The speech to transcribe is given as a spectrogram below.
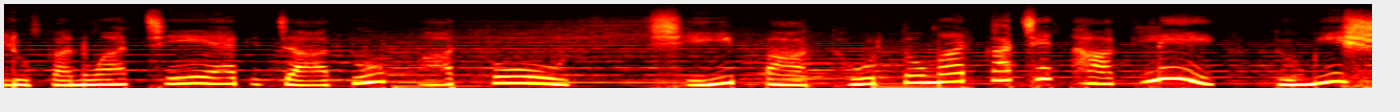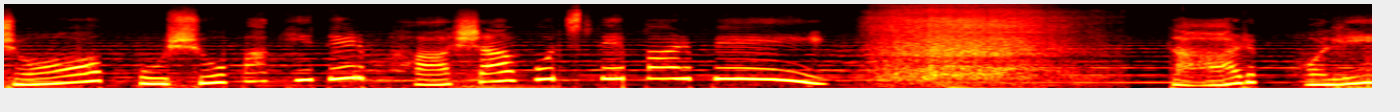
লুকানো আছে এক জাদু পাথর। সেই পাথর তোমার কাছে থাকলে তুমি সব পশু পাখিদের ভাষা বুঝতে পারবে। তার ফলে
